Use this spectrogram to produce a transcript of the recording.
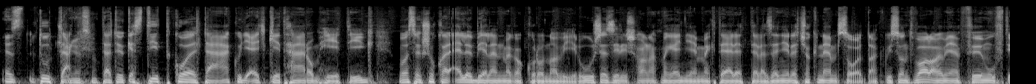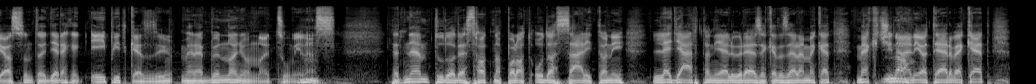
Ez Tudták. szó. Tehát ők ezt titkolták, ugye egy-két-három hétig. Valószínűleg sokkal előbb jelent meg a koronavírus, ezért is halnak meg ennyien, meg terjedt el ez ennyire, csak nem szóltak. Viszont valamilyen főmufti azt mondta, hogy gyerekek, építkezzünk, mert ebből nagyon nagy cumi lesz. Tehát nem tudod ezt hat nap alatt odaszállítani, legyártani előre ezeket az elemeket, megcsinálni Na. a terveket,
